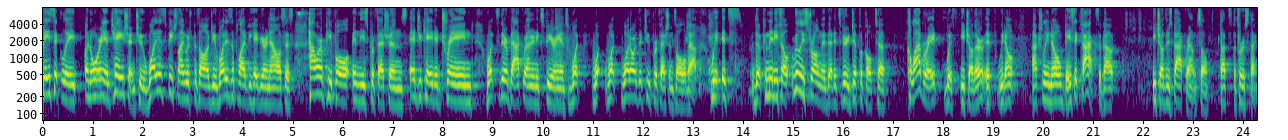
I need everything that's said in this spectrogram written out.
basically an orientation to what is speech-language pathology, what is applied behavior analysis, how are people in these professions educated, trained, what's their background and experience, what, what, what, what are the two professions all about. We, it's, the committee felt really strongly that it's very difficult to collaborate with each other if we don't actually know basic facts about each other's background. So that's the first thing.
